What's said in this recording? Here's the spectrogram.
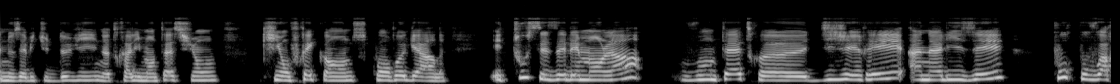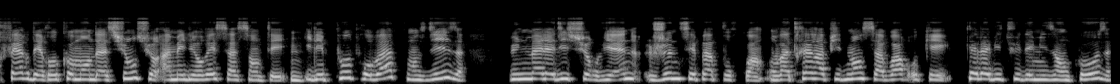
nos habitudes de vie, notre alimentation, qui on fréquente, ce qu'on regarde. Et tous ces éléments-là vont être digérés, analysés, pour pouvoir faire des recommandations sur améliorer sa santé. Mm. Il est peu probable qu'on se dise une maladie survienne, je ne sais pas pourquoi. On va très rapidement savoir, OK, quelle habitude est mise en cause,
